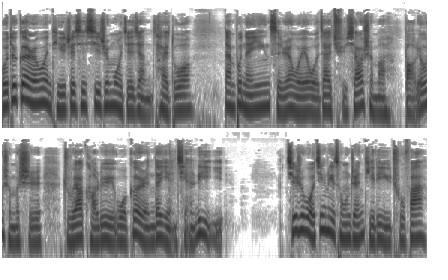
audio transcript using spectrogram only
我对个人问题这些细枝末节讲的太多。但不能因此认为我在取消什么、保留什么时，主要考虑我个人的眼前利益。其实我尽力从整体利益出发，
